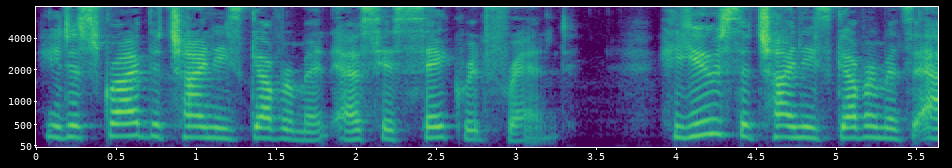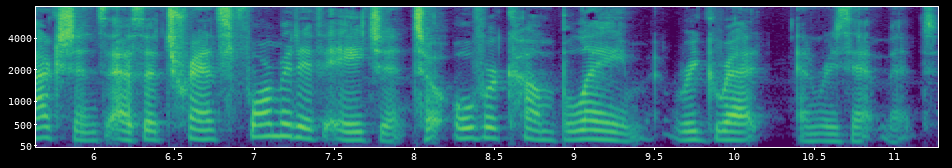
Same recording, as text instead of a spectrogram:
He described the Chinese government as his sacred friend. He used the Chinese government's actions as a transformative agent to overcome blame, regret, and resentment.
